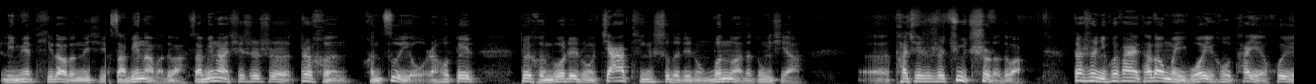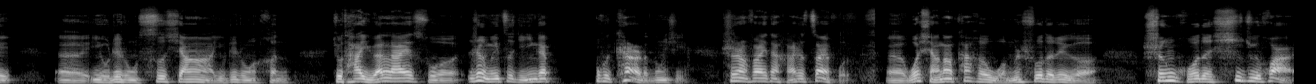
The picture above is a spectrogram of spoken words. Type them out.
里面提到的那些萨宾娜吧，对吧？萨宾娜其实是是很很自由，然后对对很多这种家庭式的这种温暖的东西啊，呃，他其实是拒斥的，对吧？但是你会发现，他到美国以后，他也会呃有这种思乡啊，有这种很就他原来所认为自己应该不会 care 的东西。实上发现他还是在乎的。呃，我想到他和我们说的这个生活的戏剧化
